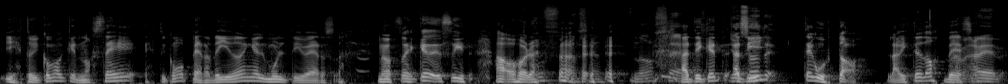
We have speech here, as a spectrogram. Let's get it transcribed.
Y estoy como que, no sé, estoy como perdido en el multiverso. no sé qué decir ahora. no sé, no sé. ¿A ti, qué, a ti te... gustó? ¿La viste dos veces? A, ver,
